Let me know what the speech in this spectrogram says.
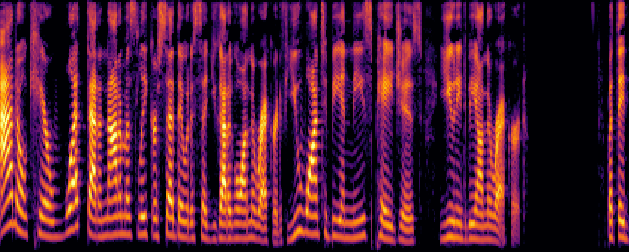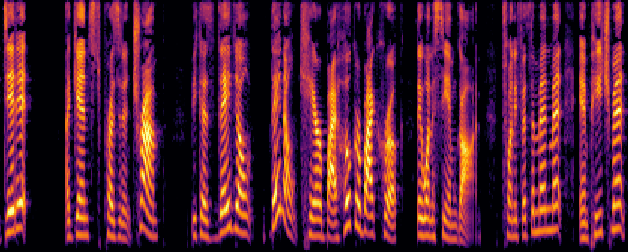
I don't care what that anonymous leaker said. They would have said you got to go on the record. If you want to be in these pages, you need to be on the record. But they did it against President Trump because they don't they don't care by hook or by crook. They want to see him gone. 25th Amendment, impeachment,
